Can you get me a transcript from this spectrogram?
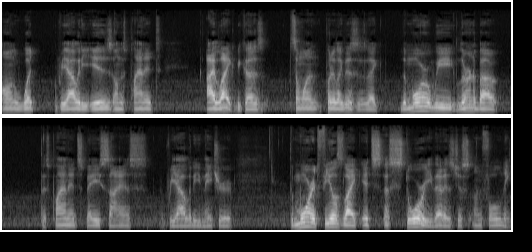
on what reality is on this planet I like because someone put it like this is like the more we learn about this planet, space, science, reality, nature, the more it feels like it's a story that is just unfolding.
